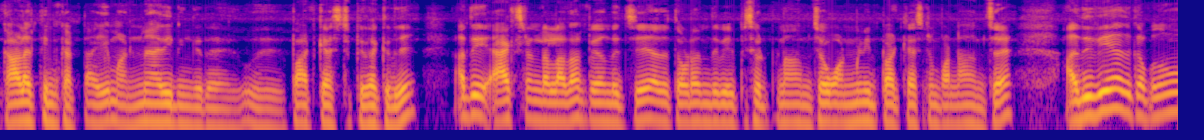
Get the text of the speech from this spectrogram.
காலத்தின் கட்டாயம் அன்மேரிடுங்கிற ஒரு பாட்காஸ்ட் பிறக்குது. அது ஆக்சிடென்டலாக தான் பிறந்துச்சு. அதை தொடர்ந்து எபிசோட் பண்ண ஆரம்பித்தேன் ஒன் மினிட் பாட்காஸ்ட்டும் பண்ண ஆரம்பித்தேன் அதுவே அதுக்கப்புறம்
